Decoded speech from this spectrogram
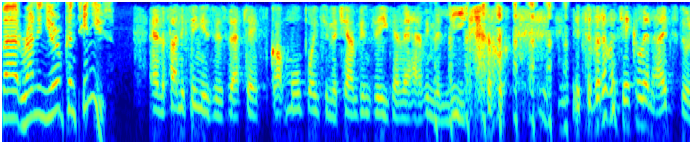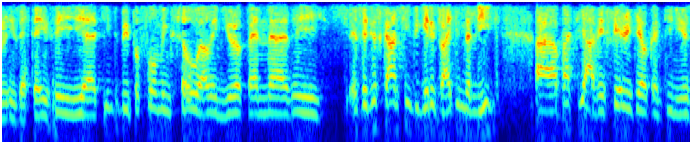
uh, run in Europe continues. And the funny thing is, is that they've got more points in the Champions League than they have in the league. So it's a bit of a Jekyll and Hyde story that they they uh, seem to be performing so well in Europe, and uh, they they just can't seem to get it right in the league. Uh, but yeah, the fairy tale continues,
